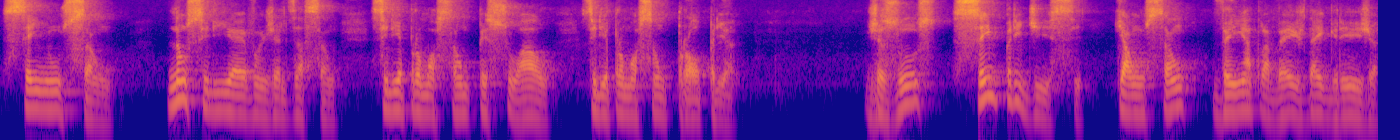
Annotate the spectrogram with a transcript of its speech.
sem unção. Não seria evangelização, seria promoção pessoal, seria promoção própria. Jesus sempre disse que a unção vem através da igreja,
